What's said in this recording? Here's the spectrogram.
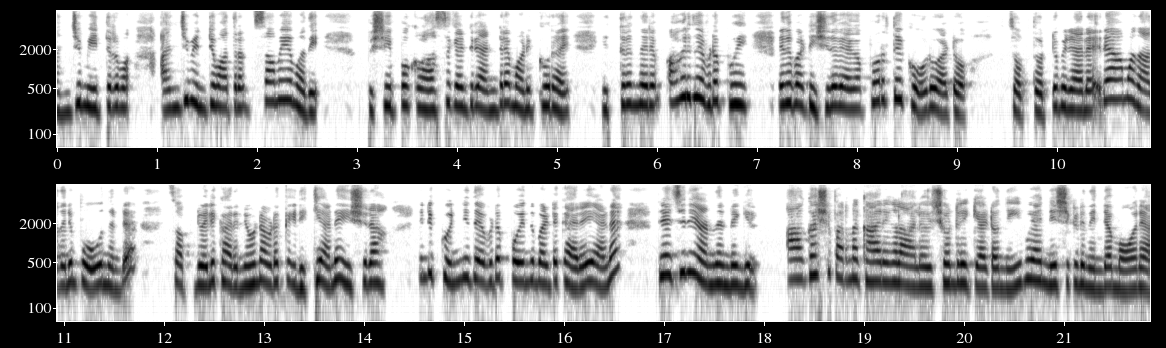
അഞ്ച് മീറ്റർ അഞ്ച് മിനിറ്റ് മാത്രം സമയം മതി. പക്ഷെ ഇപ്പോൾ ക്ലാസ് കഴിഞ്ഞിട്ട് രണ്ടര മണിക്കൂറായി. ഇത്രയും നേരം അവരിത് എവിടെ പോയി? എന്ന് പറഞ്ഞിട്ട് വേഗം പുറത്തേക്ക് ഓടുക കേട്ടോ തൊട്ടു പിന്നാലെ രാമനാഥനും പോകുന്നുണ്ട്. സ്വപ്നവലി കരഞ്ഞുകൊണ്ട് അവിടെ ഇരിക്കുകയാണ്. ഈശ്വര എന്റെ കുഞ്ഞിത് എവിടെ പോയി എന്ന് പറഞ്ഞിട്ട് കരയാണ്. രചനയാണെന്നുണ്ടെങ്കിൽ ആകാശ് പറഞ്ഞ കാര്യങ്ങൾ ആലോചിച്ചുകൊണ്ടിരിക്കുക കേട്ടോ നീ പോയി അന്വേഷിക്കണേ നിന്റെ മോന്.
